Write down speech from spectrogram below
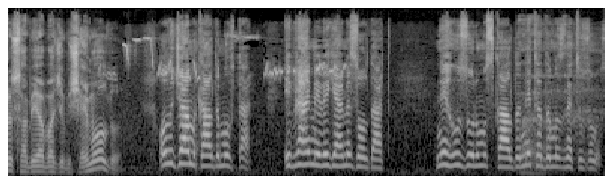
Hayırdır Sabiha bacı bir şey mi oldu? Olacağı mı kaldı muhtar? İbrahim eve gelmez oldu artık. Ne huzurumuz kaldı, ne tadımız ne tuzumuz.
